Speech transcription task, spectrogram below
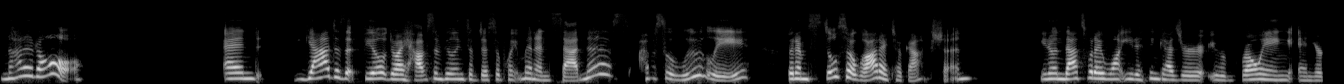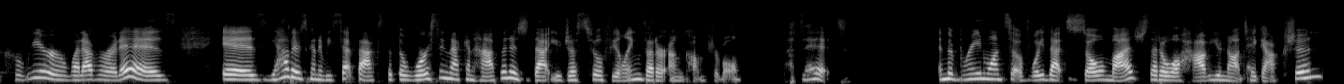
not at all. And yeah, does it feel, do I have some feelings of disappointment and sadness? Absolutely. But I'm still so glad I took action you know and that's what i want you to think as you're you're growing in your career or whatever it is is yeah there's going to be setbacks but the worst thing that can happen is that you just feel feelings that are uncomfortable. That's it. And the brain wants to avoid that so much that it will have you not take action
